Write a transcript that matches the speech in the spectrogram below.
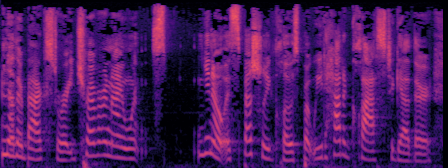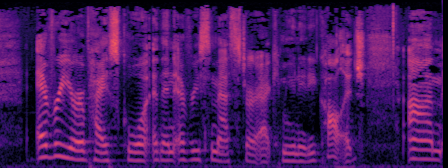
Another backstory Trevor and I went, you know, especially close, but we'd had a class together every year of high school and then every semester at community college. Um,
